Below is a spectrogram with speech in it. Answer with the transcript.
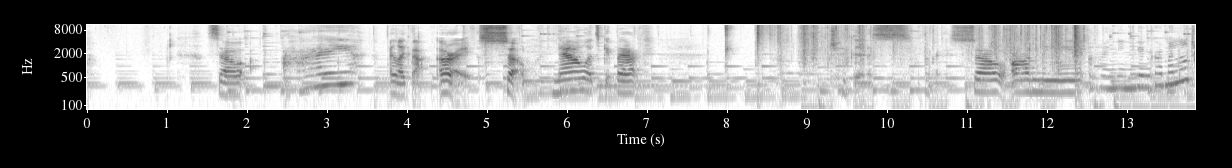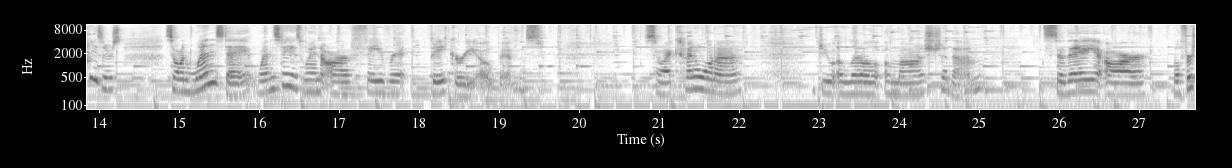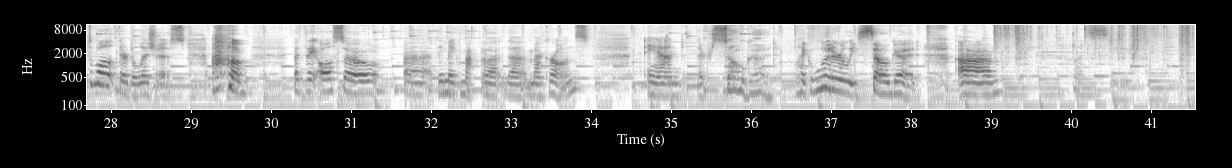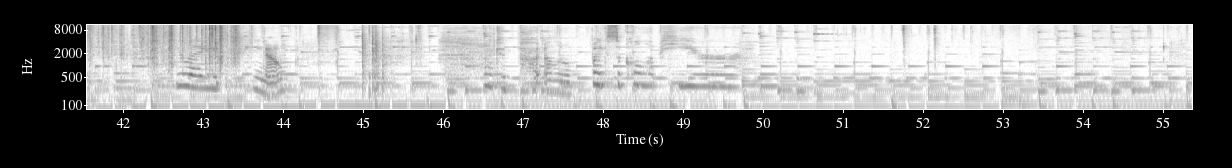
So I, I like that. All right, so now let's get back to this. So on the, I need to grab my little tweezers. So on Wednesday, Wednesday is when our favorite bakery opens. So I kind of want to do a little homage to them. So they are, well, first of all, they're delicious. Um, but they also, uh, they make ma uh, the macarons and they're so good. Like literally so good. Um, I could put a little bicycle up here.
